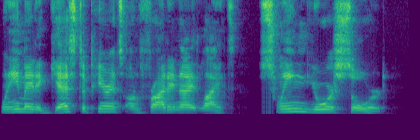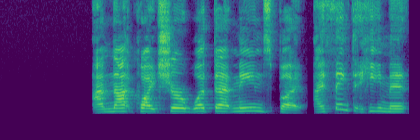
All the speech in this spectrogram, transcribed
when he made a guest appearance on Friday Night Lights swing your sword. I'm not quite sure what that means, but I think that he meant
